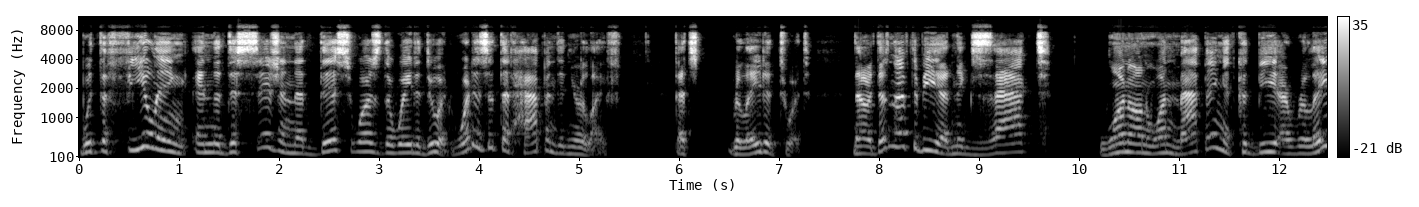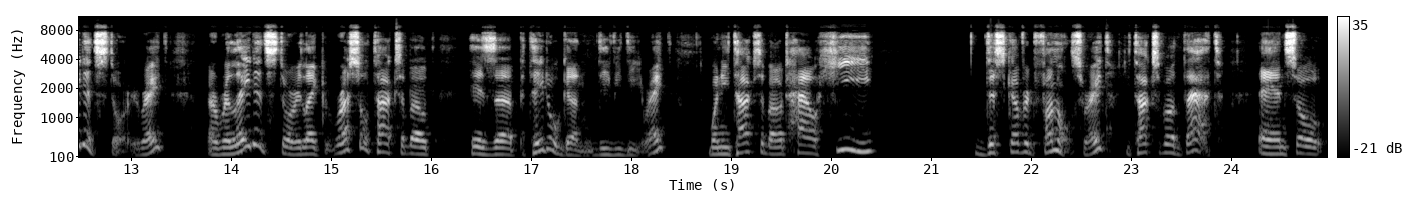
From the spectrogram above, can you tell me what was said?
with the feeling and the decision that this was the way to do it? What is it that happened in your life that's related to it? Now it doesn't have to be an exact one-on-one -on -one mapping. It could be a related story right? A related story. Like Russell talks about his uh, potato gun DVD right? When he talks about how he discovered funnels right? He talks about that. And so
